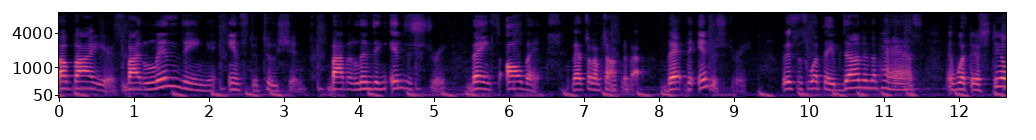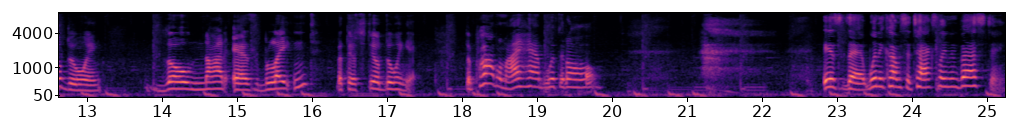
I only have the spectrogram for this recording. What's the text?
of buyers by lending institution by the lending industry banks all banks. That's what i'm talking about. That the industry. This is what they've done in the past and what they're still doing though not as blatant but they're still doing it. The problem i have with it all is that when it comes to tax lien investing,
